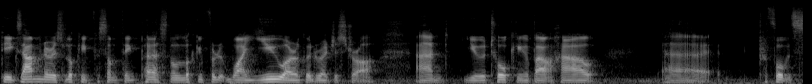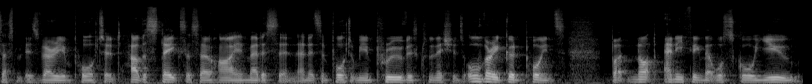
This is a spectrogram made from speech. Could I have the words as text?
the examiner is looking for something personal, looking for why you are a good registrar, and you were talking about how uh, performance assessment is very important, how the stakes are so high in medicine, and it's important we improve as clinicians. All very good points, but not anything that will score you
